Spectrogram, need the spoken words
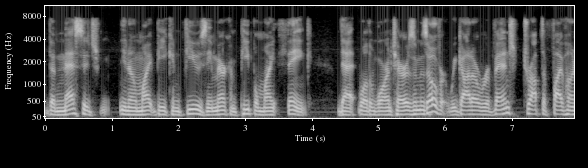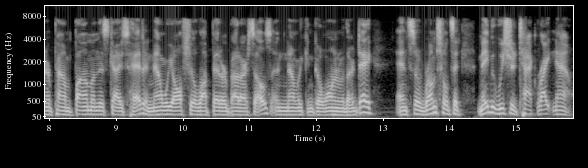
the message, you know, might be confused. The American people might think that, well, the war on terrorism is over. We got our revenge, dropped a 500 pound bomb on this guy's head, and now we all feel a lot better about ourselves, and now we can go on with our day. And so Rumsfeld said, maybe we should attack right now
